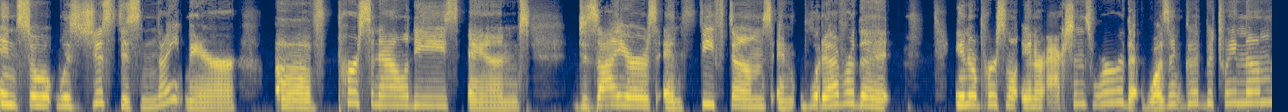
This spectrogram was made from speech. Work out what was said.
And so it was just this nightmare of personalities and desires and fiefdoms and whatever the interpersonal interactions were that wasn't good between them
